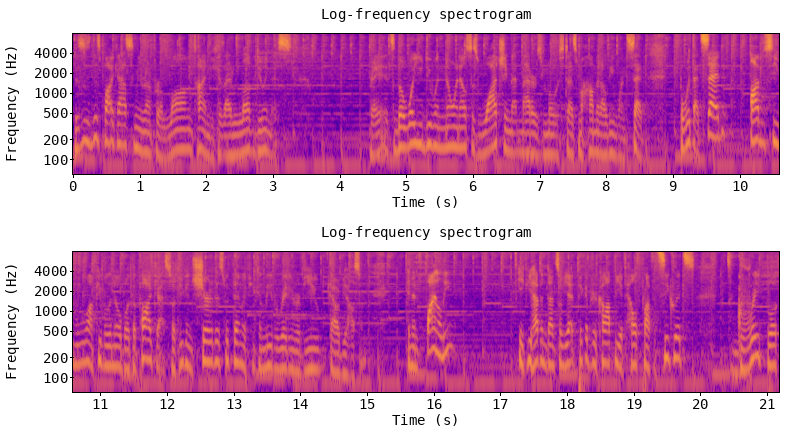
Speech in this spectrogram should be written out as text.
this is this podcast going to be around for a long time because I love doing this right? It's about what you do when no one else is watching that matters most, as Muhammad Ali once said. But with that said, obviously we want people to know about the podcast. So if you can share this with them, if you can leave a rating review, that would be awesome. And then finally, if you haven't done so yet, pick up your copy of Health Profit Secrets. It's a great book,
